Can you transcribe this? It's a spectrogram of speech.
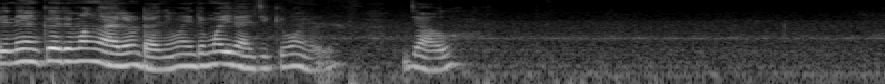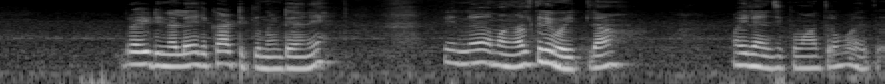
പിന്നെ ഞങ്ങൾക്ക് ഒരു മങ്ങാലം ഉണ്ടായിരുന്നു അതിന്റെ മൈലാഞ്ചിക്ക് പോകുന്നത് ജാവു ബ്രൈഡിനെല്ലാം അതിൽ കാട്ടിക്കുന്നുണ്ട് ഞാൻ പിന്നെ മംഗളത്തിന് പോയിട്ടില്ല. മൈലാഞ്ചിക്ക് മാത്രം പോയത്.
